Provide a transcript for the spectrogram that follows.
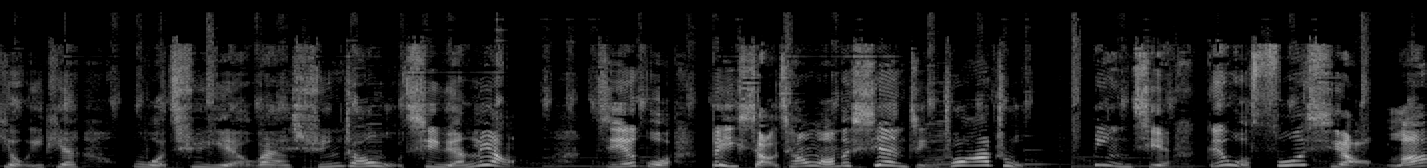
有一天，我去野外寻找武器原料，结果被小强王的陷阱抓住，并且给我缩小了。”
